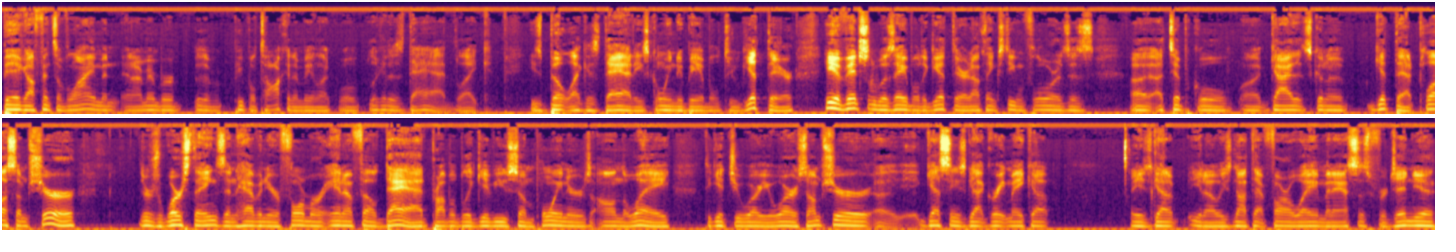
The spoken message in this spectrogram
big offensive lineman, and I remember the people talking and being like, "Well, look at his dad. Like, he's built like his dad. He's going to be able to get there." He eventually was able to get there, and I think Stephen Flores is uh, a typical uh, guy that's going to get that. Plus, I'm sure there's worse things than having your former NFL dad probably give you some pointers on the way to get you where you were. So I'm sure, uh, guessing he's got great makeup. He's got, you know, he's not that far away, Manassas, Virginia.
